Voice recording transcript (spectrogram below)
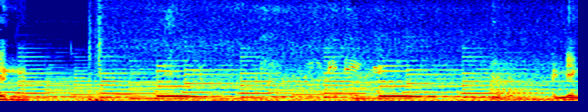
มาแข่ง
